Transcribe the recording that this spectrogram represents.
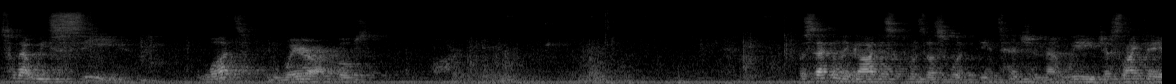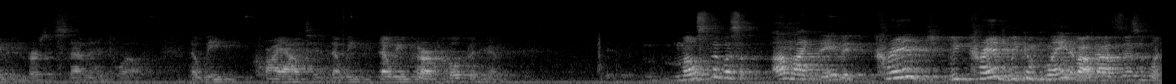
so that we see what and where our hopes are. But secondly, God disciplines us with the intention that we, just like David in verses 7 and 12, that we cry out to him, that we, that we put our hope in him, most of us, unlike David, cringe. We cringe. We complain about God's discipline.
